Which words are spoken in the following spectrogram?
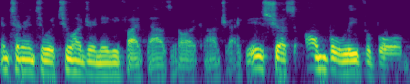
and turn it into a two hundred eighty five thousand dollar contract. It's just unbelievable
